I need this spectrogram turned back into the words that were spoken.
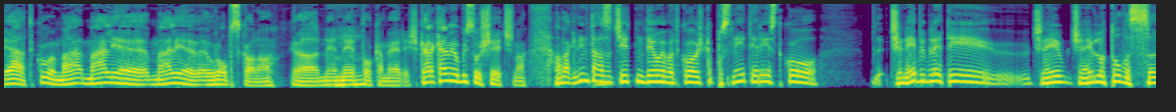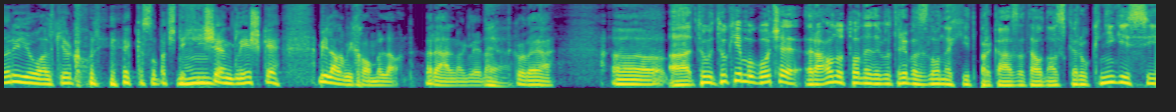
ja tako malo mal je, mal je evropsko, no? ne, ne mm. to, kar meriš. Kar, kar mi je v bistvu všeč. No? Ampak in ta začetni del je pa tako, že posneti res tako. Če ne, bi te, če, ne, če ne bi bilo to v Sriju ali kjerkoli, ki so pač te mm. hiše angliške, bi lahko bil Home Alone, realno gledano. Ja. Uh, uh, tukaj je mogoče ravno to, ne, da bi bilo treba zelo na hit prikazati ta odnos, ker v knjigi si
